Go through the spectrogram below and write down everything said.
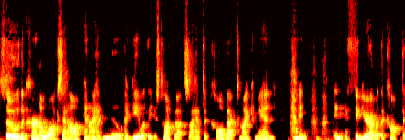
So the colonel walks out, and I have no idea what they just talked about. So I have to call back to my command and and figure out what the the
